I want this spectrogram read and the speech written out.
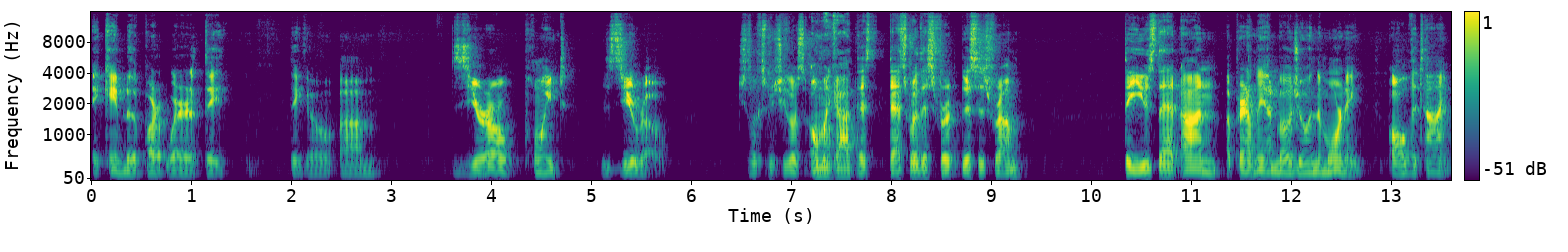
it came to the part where they they go um, zero point zero. She looks at me. She goes, "Oh my god, that's that's where this for this is from." They use that on apparently on Mojo in the morning all the time.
